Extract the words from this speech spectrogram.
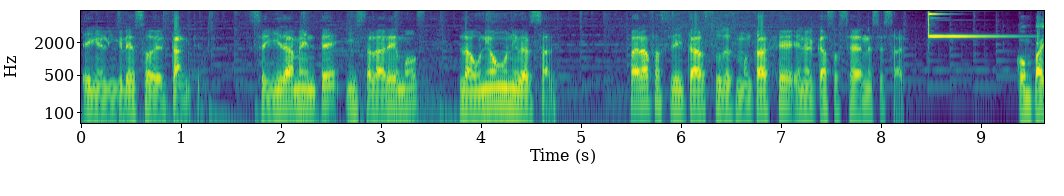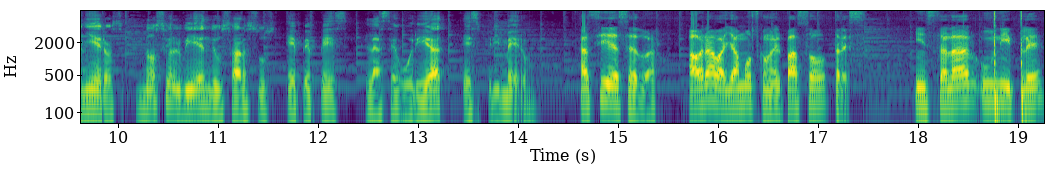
en el ingreso del tanque. Seguidamente instalaremos la unión universal para facilitar su desmontaje en el caso sea necesario. Compañeros, no se olviden de usar sus EPPs, la seguridad es primero. Así es, Eduard. Ahora vayamos con el paso 3. Instalar un niple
